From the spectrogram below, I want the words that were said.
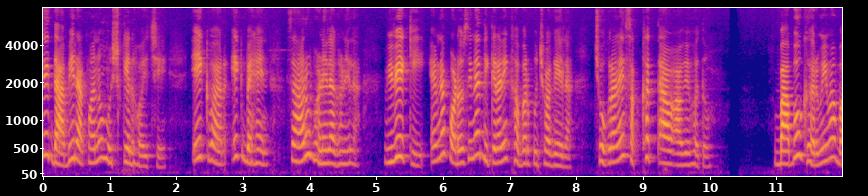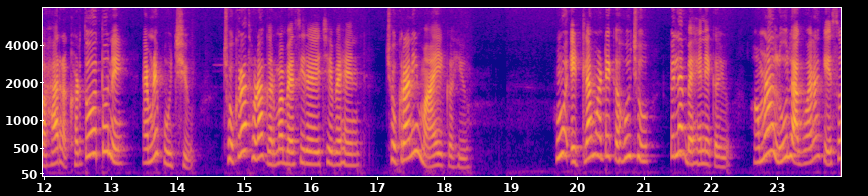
તે દાબી રાખવાનું મુશ્કેલ હોય છે. એકવાર એક બહેન સારું ભણેલા ગણેલા, વિવેકી એમના પડોશીના દીકરાની ખબર પૂછવા ગયેલા. છોકરાને સખત તાવ આવ્યો હતો. બાબુ ગરમીમાં બહાર રખડતો હતો ને, એમણે પૂછ્યું, છોકરા થોડા ઘરમાં બેસી રહે છે બહેન? છોકરાની માએ કહ્યું, હું એટલા માટે કહું છું, પેલા બહેને કહ્યું હમણાં લૂ લાગવાના કેસો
